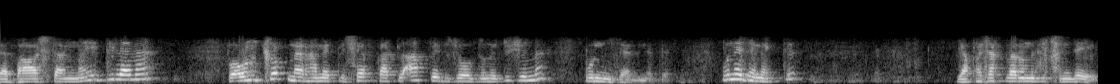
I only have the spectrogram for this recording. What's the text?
ve bağışlanmayı dileme ve onun çok merhametli, şefkatli, affedici olduğunu düşünme bunun üzerindedir. Bu ne demektir? Yapacaklarımız için değil.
